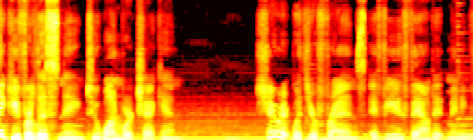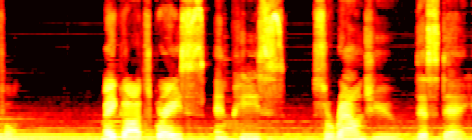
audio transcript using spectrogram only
Thank you for listening to One Word Check In. Share it with your friends if you found it meaningful. May God's grace and peace surround you this day.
